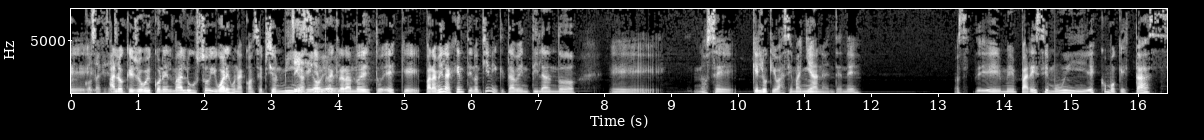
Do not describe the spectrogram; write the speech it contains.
Eh, cosas que se a lo que yo voy con el mal uso, igual es una concepción mía, Sí, sí, siempre obvio, obvio. aclarando esto, es que para mí la gente no tiene que estar ventilando, eh, no sé, qué es lo que va a hacer mañana, ¿entendés? O sea, eh, me parece muy, es como que estás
